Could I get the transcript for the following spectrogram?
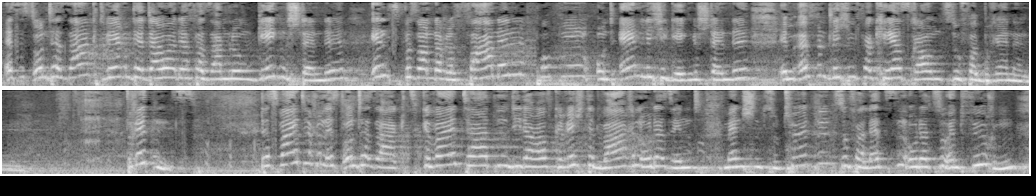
Es ist untersagt, während der Dauer der Versammlung Gegenstände, insbesondere Fahnen, Puppen und ähnliche Gegenstände, im öffentlichen Verkehrsraum zu verbrennen. Drittens. Des Weiteren ist untersagt, Gewalttaten, die darauf gerichtet waren oder sind, Menschen zu töten, zu verletzen oder zu entführen,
